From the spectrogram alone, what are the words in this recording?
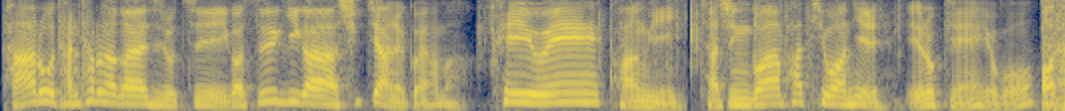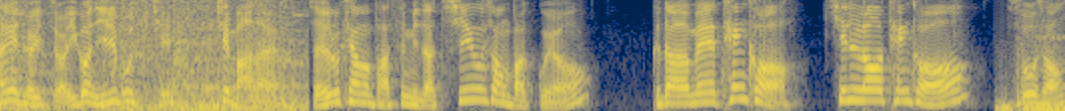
바로 단타로 나가야지 좋지 이거 쓰기가 쉽지 않을 거야 아마 쾌유의 광휘 자신과 파티원 힐 이렇게 요거. 어 당연히 더 있죠. 이건 일부 스킬. 스킬 많아요. 자 이렇게 한번 봤습니다. 치유성 봤고요. 그 다음에 탱커. 힐러 탱커. 수호성.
